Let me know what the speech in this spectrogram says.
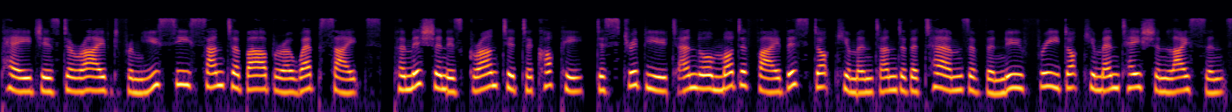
page is derived from UC Santa Barbara websites, permission is granted to copy, distribute and or modify this document under the terms of the GNU Free Documentation License,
